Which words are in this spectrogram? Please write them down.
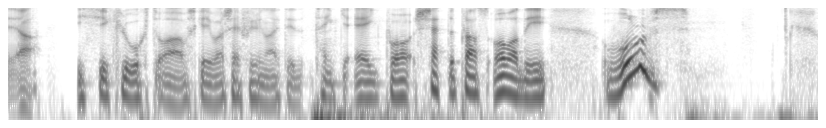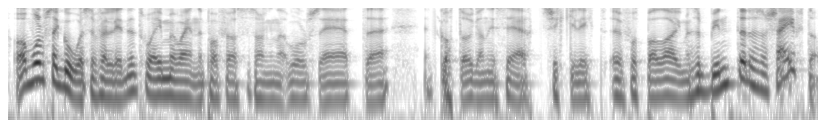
Ja, ikke klokt å avskrive Sheffield United, tenker jeg. På sjetteplass over de Wolves. Og Wolves er gode, selvfølgelig. Det tror jeg vi var inne på før sesongen, at Wolves er et, eh, et godt organisert, skikkelig eh, fotballag. Men så begynte det så skeivt, da.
